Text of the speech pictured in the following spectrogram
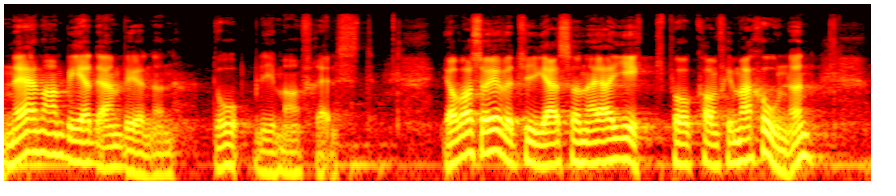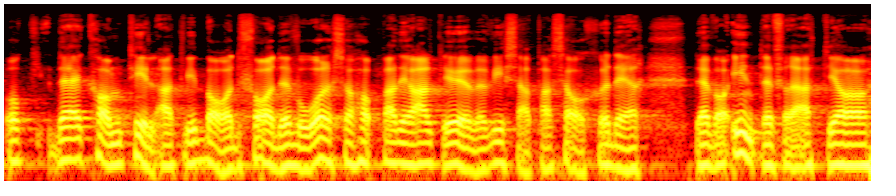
när man ber den bönen, då blir man frälst. Jag var så övertygad så när jag gick på konfirmationen och det kom till att vi bad Fader vår så hoppade jag alltid över vissa passager där. Det var inte för att jag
